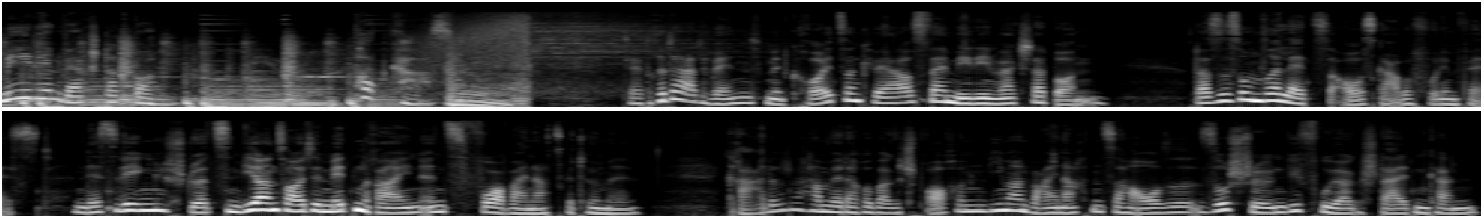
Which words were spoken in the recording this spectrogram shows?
Medienwerkstatt Bonn. Podcast. Der dritte Advent mit Kreuz und Quer aus der Medienwerkstatt Bonn. Das ist unsere letzte Ausgabe vor dem Fest. Deswegen stürzen wir uns heute mitten rein ins Vorweihnachtsgetümmel. Gerade haben wir darüber gesprochen, wie man Weihnachten zu Hause so schön wie früher gestalten kann,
